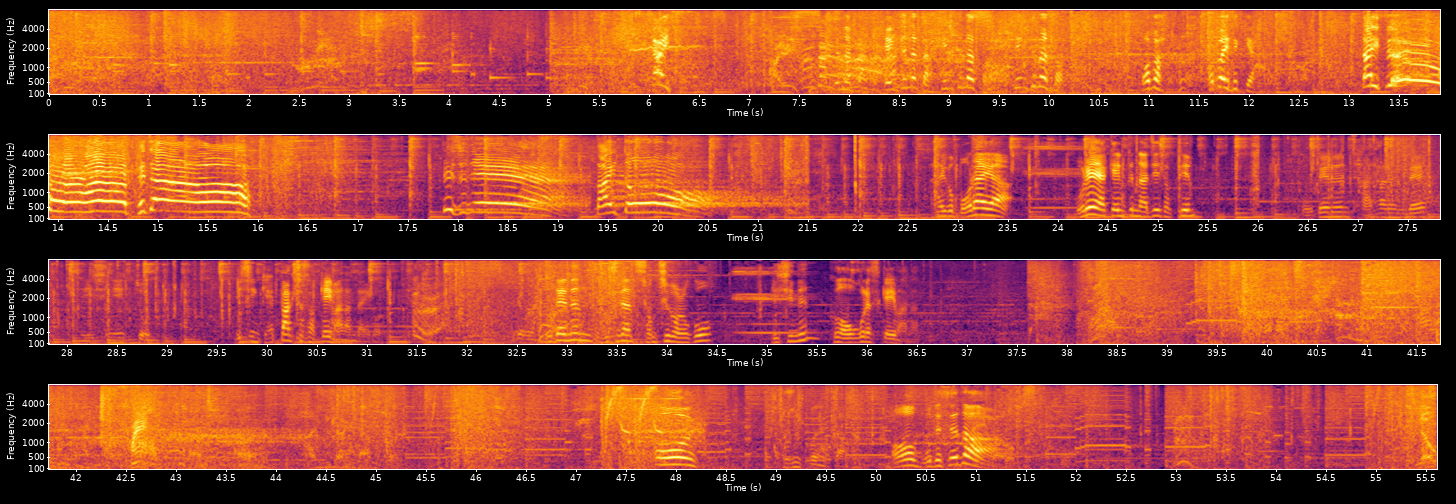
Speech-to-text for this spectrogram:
나이스 끝났다. 게임 끝났다. 게임 끝났어. 게임 끝났어. 와봐. 와봐 이 새끼야. 나이스! 아, 패자! 희준이 나이또! 아 이거 뭐라야 뭐래야 게임 끝나지 적팀? 모대는 잘하는데 리신이 좀 리신 개빡쳐서 게임 안 한다 이거. 모대는 리신한테 정치 걸고 리신은 그 억울해서 게임 안 한다 어 조질 뻔했다. 어 모대 세다.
